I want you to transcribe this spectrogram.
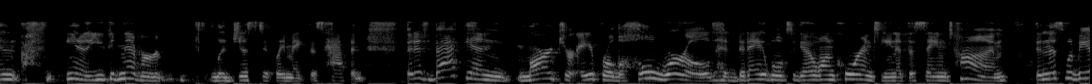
in you know you could never logistically make this happen but if back in march or april the whole world had been able to go on quarantine at the same time then this would be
